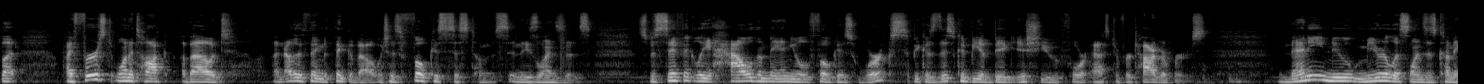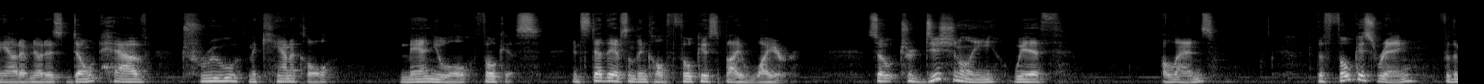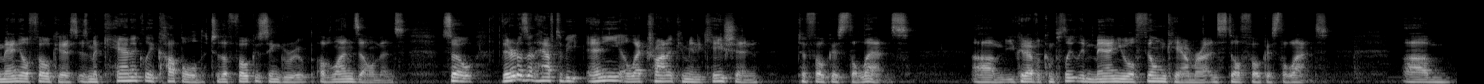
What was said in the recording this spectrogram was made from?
But I first wanna talk about another thing to think about, which is focus systems in these lenses. Specifically, how the manual focus works, because this could be a big issue for astrophotographers. Many new mirrorless lenses coming out, I've noticed, don't have true mechanical manual focus. Instead, they have something called focus by wire. So traditionally with a lens, the focus ring for the manual focus is mechanically coupled to the focusing group of lens elements. So there doesn't have to be any electronic communication to focus the lens. Um, you could have a completely manual film camera and still focus the lens. Um,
